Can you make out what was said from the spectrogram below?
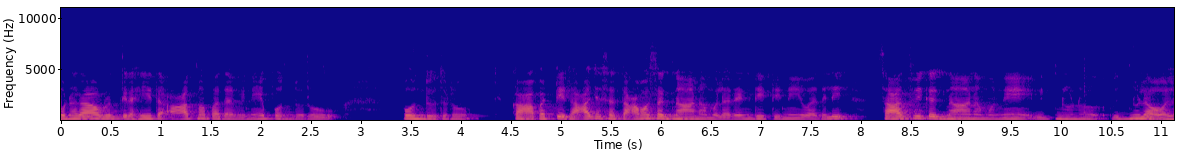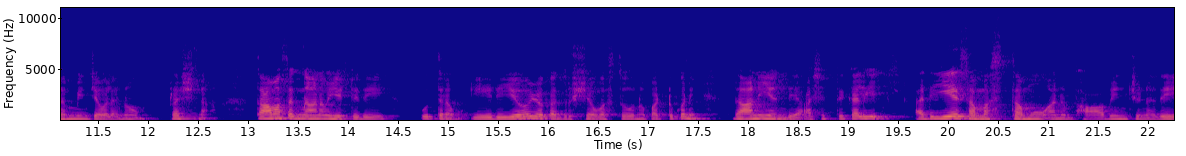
పునరావృత్తి రహిత ఆత్మ పదవినే పొందురు పొందుదురు. కాబట్టి రాజస తామస జ్ఞానముల రెండింటినీ వదిలి సాత్విక జ్ఞానమునే విఘ్నును విఘ్నులు అవలంబించవలను. ప్రశ్న తామస జ్ఞానం ఎట్టిది? ఉత్తరం ఏదియో యొక్క దృశ్య వస్తువును పట్టుకొని దాని అందే ఆసక్తి కలిగి అది ఏ సమస్తము అని భావించున్నది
